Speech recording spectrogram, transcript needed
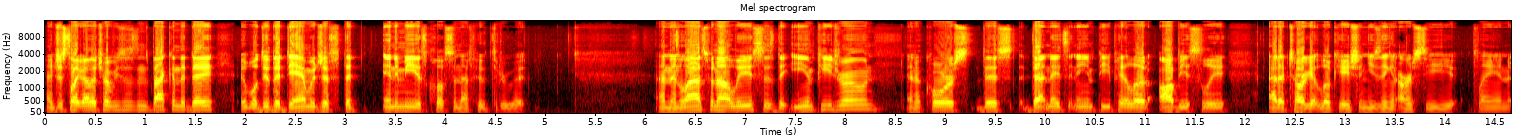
And just like other trophy systems back in the day, it will do the damage if the enemy is close enough who threw it. And then last but not least is the EMP drone. And of course, this detonates an EMP payload, obviously, at a target location using an RC plane.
